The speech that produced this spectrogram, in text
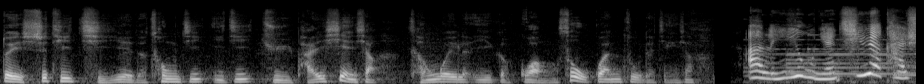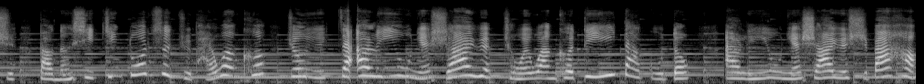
对实体企业的冲击以及举牌现象，成为了一个广受关注的景象。二零一五年七月开始，宝能系经多次举牌万科，终于在二零一五年十二月成为万科第一大股东。二零一五年十二月十八号，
